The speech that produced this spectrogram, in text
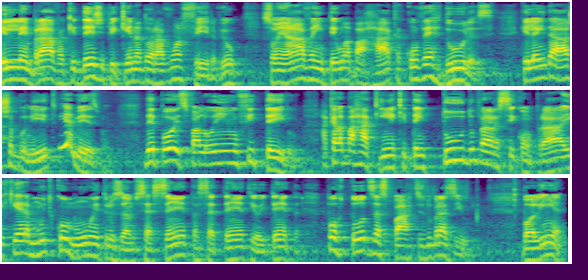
Ele lembrava que desde pequeno adorava uma feira, viu? Sonhava em ter uma barraca com verduras, que ele ainda acha bonito, e é mesmo. Depois falou em um fiteiro, aquela barraquinha que tem tudo para se comprar e que era muito comum entre os anos 60, 70 e 80 por todas as partes do Brasil. Bolinha,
